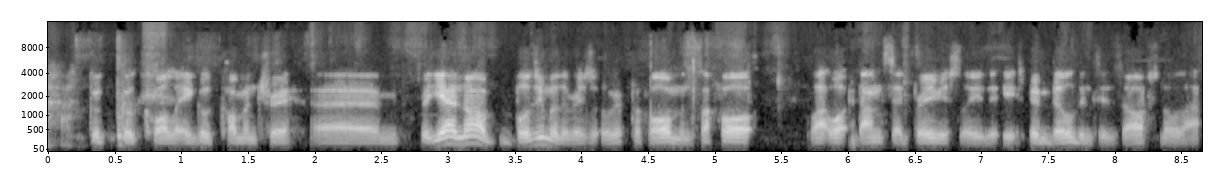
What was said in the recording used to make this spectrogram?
good, good quality, good commentary. Um, but yeah, no, buzzing with the result, with performance. I thought, like what Dan said previously, that it's been building since Arsenal. That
